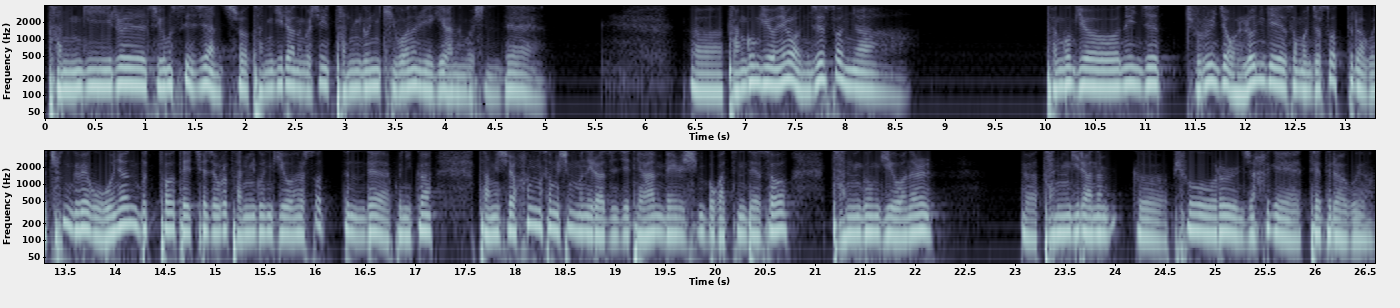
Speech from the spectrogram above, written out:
단기를 지금 쓰지 않죠. 단기라는 것이 단군 기원을 얘기하는 것인데 어, 단군 기원을 언제 썼냐? 단군 기원이 이제 주로 이제 언론계에서 먼저 썼더라고요. 1905년부터 대체적으로 단군 기원을 썼던데 보니까 당시에 황성신문이라든지 대한매일신보 같은 데서 단군 기원을 어, 단기라는 그 표를 이제 하게 되더라고요.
